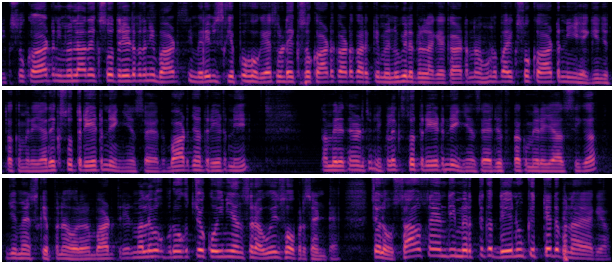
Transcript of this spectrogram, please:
161 ਨਹੀਂ, ਮੈਨੂੰ ਲੱਗਦਾ 163 ਪਤਾ ਨਹੀਂ 62 ਸੀ, ਮੇਰੇ ਵੀ ਸਕਿਪ ਹੋ ਗਿਆ, ਤੁਹਾਡੇ 161 ਕਾਟ ਕਰਕੇ ਮੈਨੂੰ ਵੀ ਲੱਗਣ ਲੱਗਿਆ ਕਾਟਣਾ ਹੁਣ ਪਰ 161 ਨਹੀਂ ਹੈਗੀਆਂ ਜਿੱਥੇ ਤੱਕ ਮੇਰੇ ਯਾਦ 163 ਨੇ ਹੈਗੀਆਂ ਸ਼ਾਇਦ 62 ਜਾਂ 63 ਨੇ, ਤਾਂ ਮੇਰੇ ਧਿਆਨ ਚੋਂ ਨਿਕਲ 163 ਨਹੀਂ ਹੈਗੀਆਂ ਸ਼ਾਇਦ ਜਿੱਥੇ ਤੱਕ ਮੇਰੇ ਯਾਦ ਸੀਗਾ, ਜੇ ਮੈਂ ਸਕਿਪ ਨਾ ਹੋ ਰਿਹਾ 62 63 ਮਤਲਬ ਉਪਰੋਕਤ ਚੋਂ ਕੋਈ ਨਹੀਂ ਆਨਸਰ ਆਊਗਾ, ਇਹ 100% ਹੈ। ਚਲੋ ਸਾਹ ਹੁਸੈਨ ਦੀ ਮ੍ਰਿਤਕ ਦੇਹ ਨੂੰ ਕਿੱਥੇ ਦਫਨਾਇਆ ਗਿਆ?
